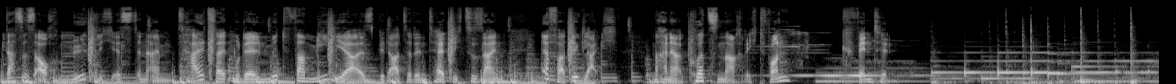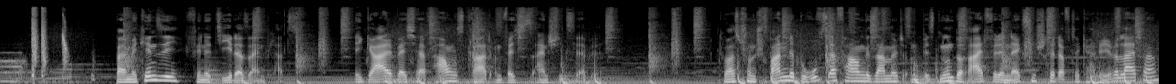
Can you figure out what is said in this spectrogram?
dass es auch möglich ist, in einem Teilzeitmodell mit Familie als Beraterin tätig zu sein, erfahrt ihr gleich. Nach einer kurzen Nachricht von Quentin. Bei McKinsey findet jeder seinen Platz. Egal welcher Erfahrungsgrad und welches Einstiegslevel. Du hast schon spannende Berufserfahrung gesammelt und bist nun bereit für den nächsten Schritt auf der Karriereleiter?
